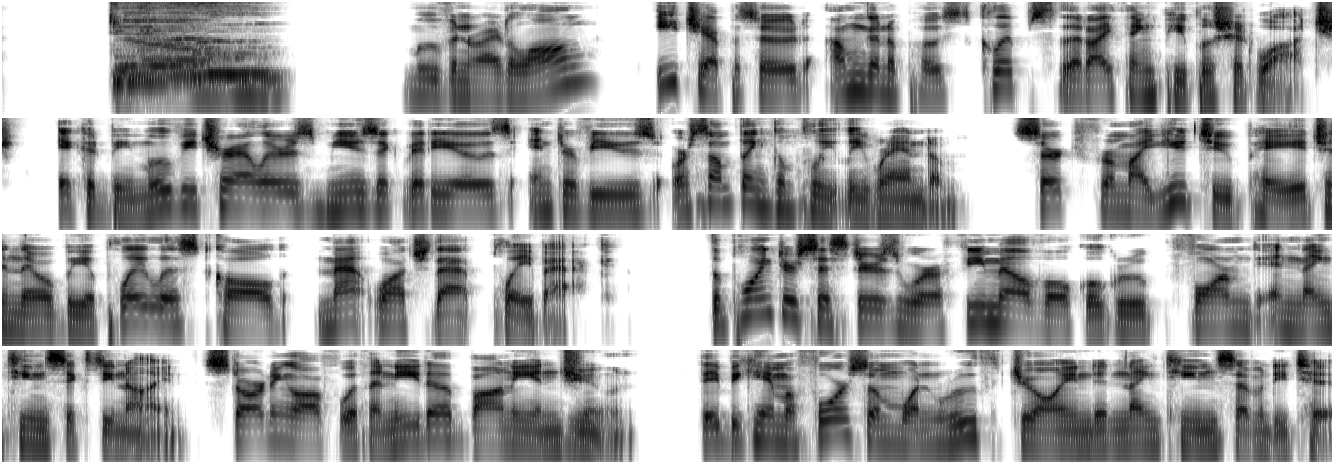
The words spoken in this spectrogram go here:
Moving right along, each episode I'm going to post clips that I think people should watch. It could be movie trailers, music videos, interviews, or something completely random. Search for my YouTube page and there will be a playlist called Matt Watch That Playback. The Pointer Sisters were a female vocal group formed in 1969, starting off with Anita, Bonnie, and June. They became a foursome when Ruth joined in 1972.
